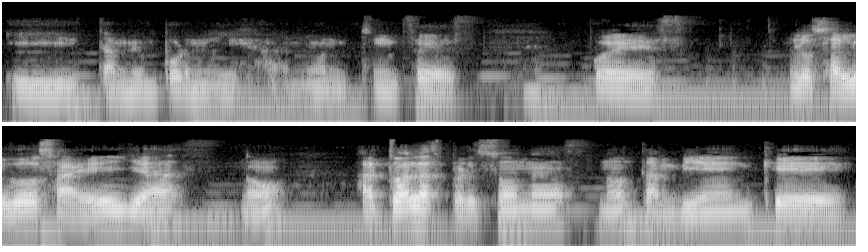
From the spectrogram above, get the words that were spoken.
y también por mi hija, ¿no? Entonces, pues los saludos a ellas, ¿no? A todas las personas, ¿no? También que,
